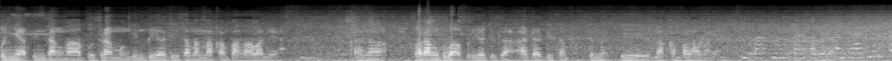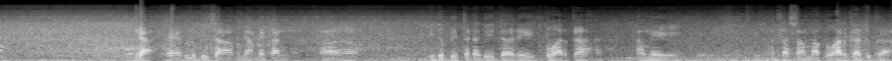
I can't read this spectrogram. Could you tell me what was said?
punya bintang Mahaputra mungkin beliau di Taman Makam Pahlawan ya, karena orang tua beliau juga ada di, di Makam Pahlawan. Enggak, saya belum bisa menyampaikan uh, itu berita dari dari keluarga. Kami atas nama keluarga juga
